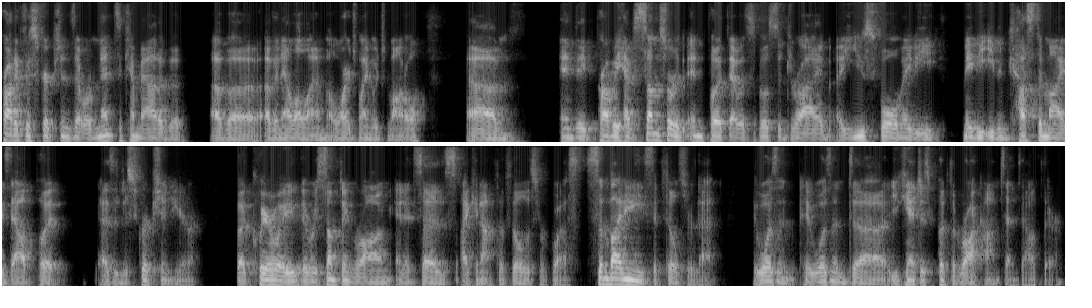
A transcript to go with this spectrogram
product descriptions that were meant to come out of a of a of an LLM, a large language model, um, and they probably have some sort of input that was supposed to drive a useful, maybe maybe even customized output as a description here. But clearly there was something wrong and it says, I cannot fulfill this request. Somebody needs to filter that. It wasn't, it wasn't, uh, you can't just put the raw content out there.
